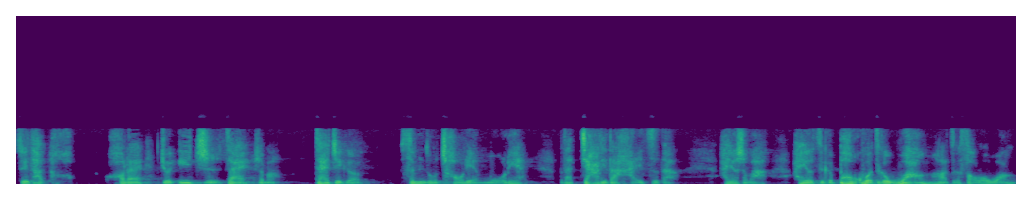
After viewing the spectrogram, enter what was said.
所以他后后来就一直在什么，在这个生命中操练磨练，把他家里的孩子的，还有什么？还有这个包括这个王哈，这个扫罗王，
